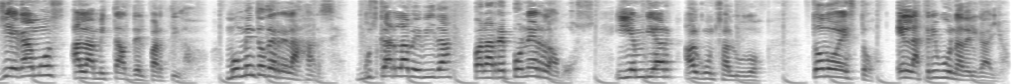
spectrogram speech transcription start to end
Llegamos a la mitad del partido. Momento de relajarse, buscar la bebida para reponer la voz y enviar algún saludo. Todo esto en la tribuna del gallo.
